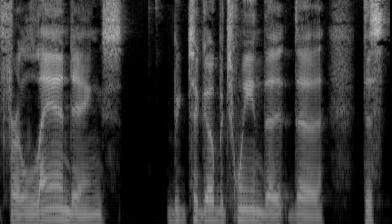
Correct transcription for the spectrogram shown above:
for landings to go between the the this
